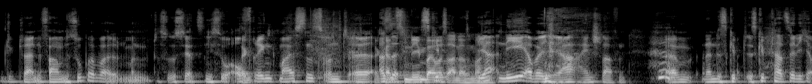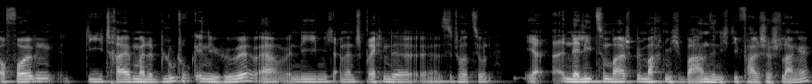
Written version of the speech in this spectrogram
die kleine Farm ist super, weil man, das ist jetzt nicht so aufregend meistens und äh, da kannst du nebenbei was anderes machen. Ja, nee, aber ja, einschlafen. ähm, nein, es gibt, es gibt tatsächlich auch Folgen, die treiben meinen Blutdruck in die Höhe, ja, wenn die mich an entsprechende äh, Situation. Ja, Nelly zum Beispiel macht mich wahnsinnig die falsche Schlange.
